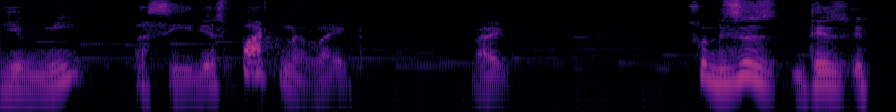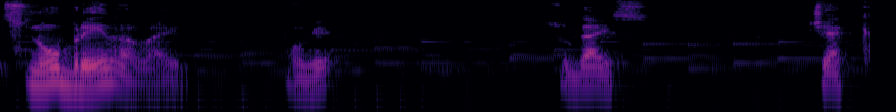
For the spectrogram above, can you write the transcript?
give me a serious partner, right? Right? So this is this it's no brainer, right? Okay. So guys, check.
